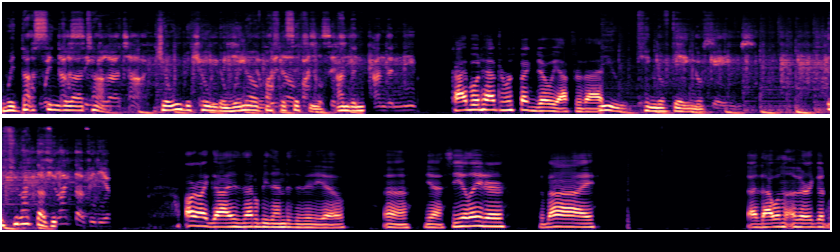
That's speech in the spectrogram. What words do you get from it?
With that singular attack, Joey became the winner of Battle City and the new... Kaiba would have to respect Joey after that. new King of Games. If you like that video, Alright guys, that'll be the end of the video. Uh yeah, see you later. Goodbye. Uh, that wasn't a very good read.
